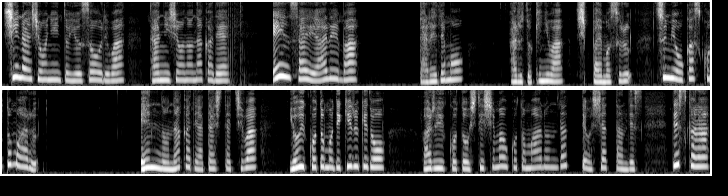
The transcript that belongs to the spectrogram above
親鸞上人という僧侶は「歎異抄」の中で縁さえあれば誰でもある時には失敗もする罪を犯すこともある縁の中で私たちは良いこともできるけど悪いことをしてしまうこともあるんだっておっしゃったんです。ですから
